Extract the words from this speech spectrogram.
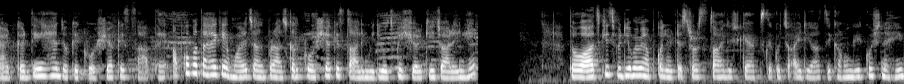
ऐड कर दिए हैं, जो कि क्रोशिया के साथ है। आपको पता है कि हमारे चैनल पर आजकल क्रोशिया की स्टाइलिंग वीडियोज़ भी शेयर की जा रही हैं। तो आज की इस वीडियो में मैं आपको लेटेस्ट और स्टाइलिश कैप्स के कुछ आइडियाज़ दिखाऊँगी। कुछ नहीं,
